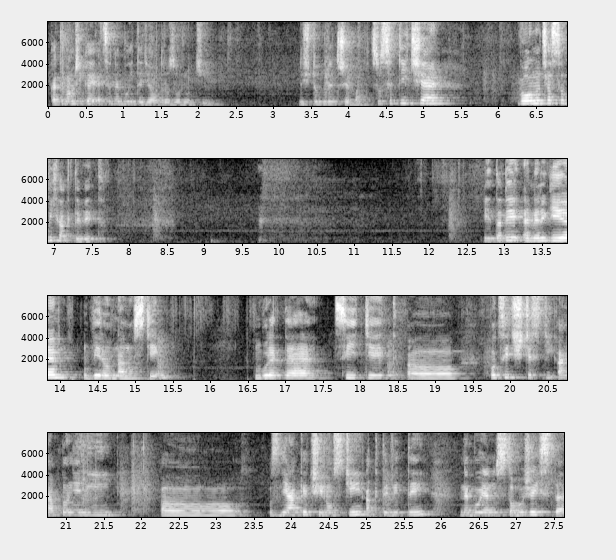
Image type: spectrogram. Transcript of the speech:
Katy vám říkají, ať se nebojíte dělat rozhodnutí, když to bude třeba. Co se týče volnočasových aktivit, je tady energie vyrovnanosti. Budete cítit uh, pocit štěstí a naplnění uh, z nějaké činnosti, aktivity, nebo jen z toho, že jste.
